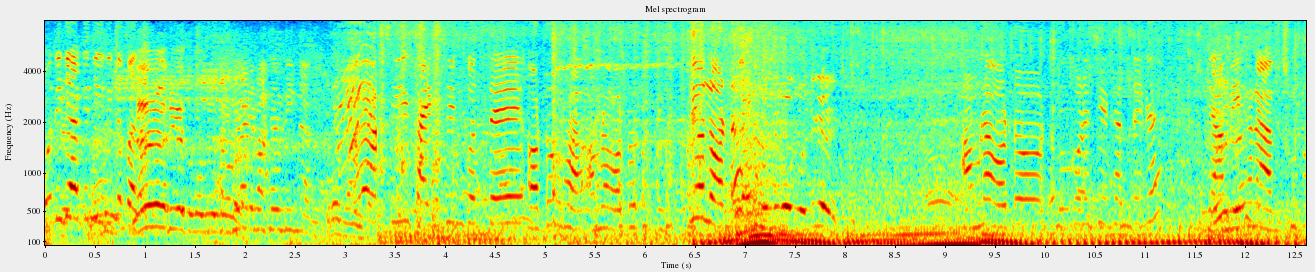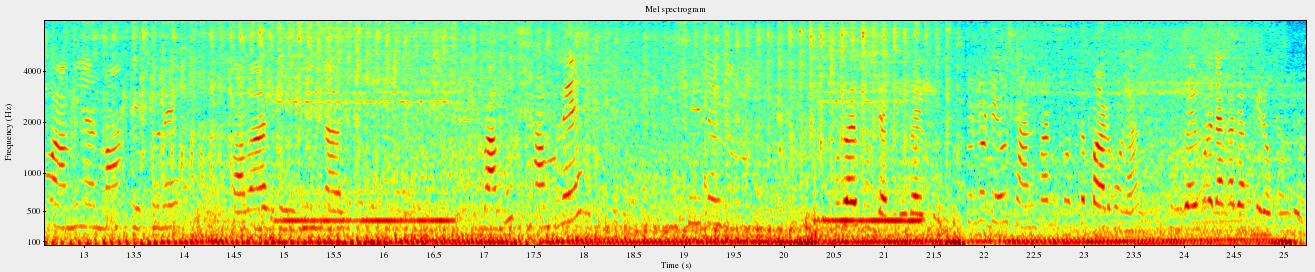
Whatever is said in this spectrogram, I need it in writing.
ওদিকে আগে দিয়ে দিতে পারি। আছে সাইট সিন করতে অটো ভা- আমরা অটো কি হলো অটো আমরা অটো ঠিক করেছি এখান থেকে। যে আমি এখানে আর ছোট আমি আর মা পেছনে বাবা বাবু সামনে। উদয়পুর যাচ্ছি উদয়পুর। ছোট ঢেউ স্নান ফান করতে পারব না। উদয়পুরে দেখা যাক কীরকম ঢেউ।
